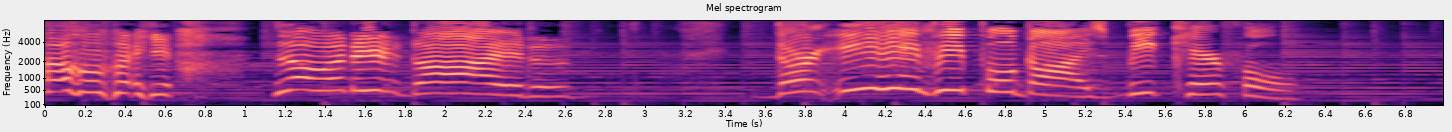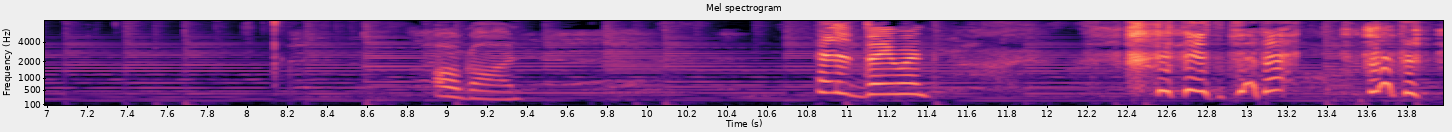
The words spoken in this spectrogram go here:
oh my. Somebody died. They're eating people, guys. Be careful. Oh god. And they went.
